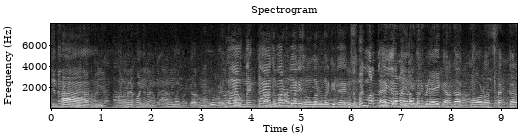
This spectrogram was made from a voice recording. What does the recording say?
ਜਿੱਦਾਂ ਹਾਂ। ਸਟਾਰਟ ਹੋਈ ਹੈ। ਮੇਰੇ ਪੰਜ ਨੰਗ ਬਣੇ ਐਤਵਾਰ ਨੂੰ ਲੈ ਕੇ ਸੋਮਵਾਰ ਨੂੰ ਮਰਗੀ ਟੈਕ ਬਈ ਮਰਦੇ ਨੇ ਯਾਰ ਬਈ। ਲੋਕ ਨਹੀਂ ਵਡਿਆਈ ਕਰਦਾ ਗੋੜ ਸ਼ੱਕਰ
